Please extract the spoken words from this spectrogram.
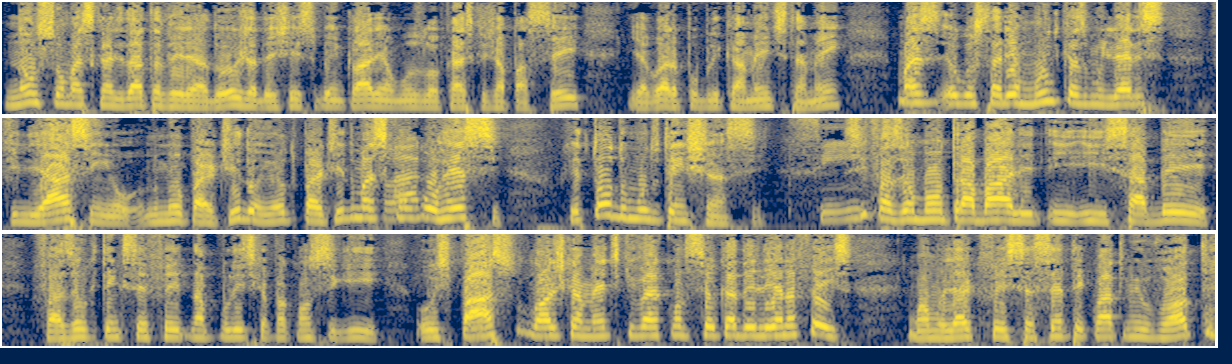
Não sou mais candidato a vereador, já deixei isso bem claro em alguns locais que já passei e agora publicamente também. Mas eu gostaria muito que as mulheres filiassem no meu partido ou em outro partido, mas Claro. concorresse. Porque todo mundo tem chance. Sim. Se fazer um bom trabalho e, e saber fazer o que tem que ser feito na política para conseguir o espaço, logicamente que vai acontecer o que a Adeliana fez. Uma mulher que fez 64 mil votos.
